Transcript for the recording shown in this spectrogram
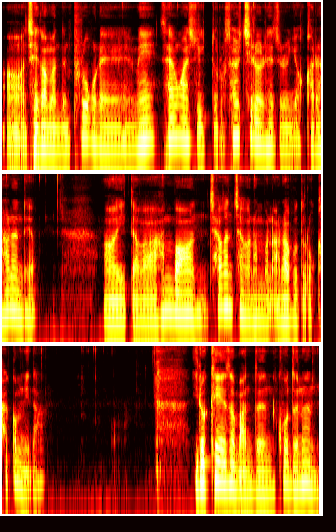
어, 제가 만든 프로그램에 사용할 수 있도록 설치를 해주는 역할을 하는데요. 어, 이따가 한번 차근차근 한번 알아보도록 할 겁니다. 이렇게 해서 만든 코드는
